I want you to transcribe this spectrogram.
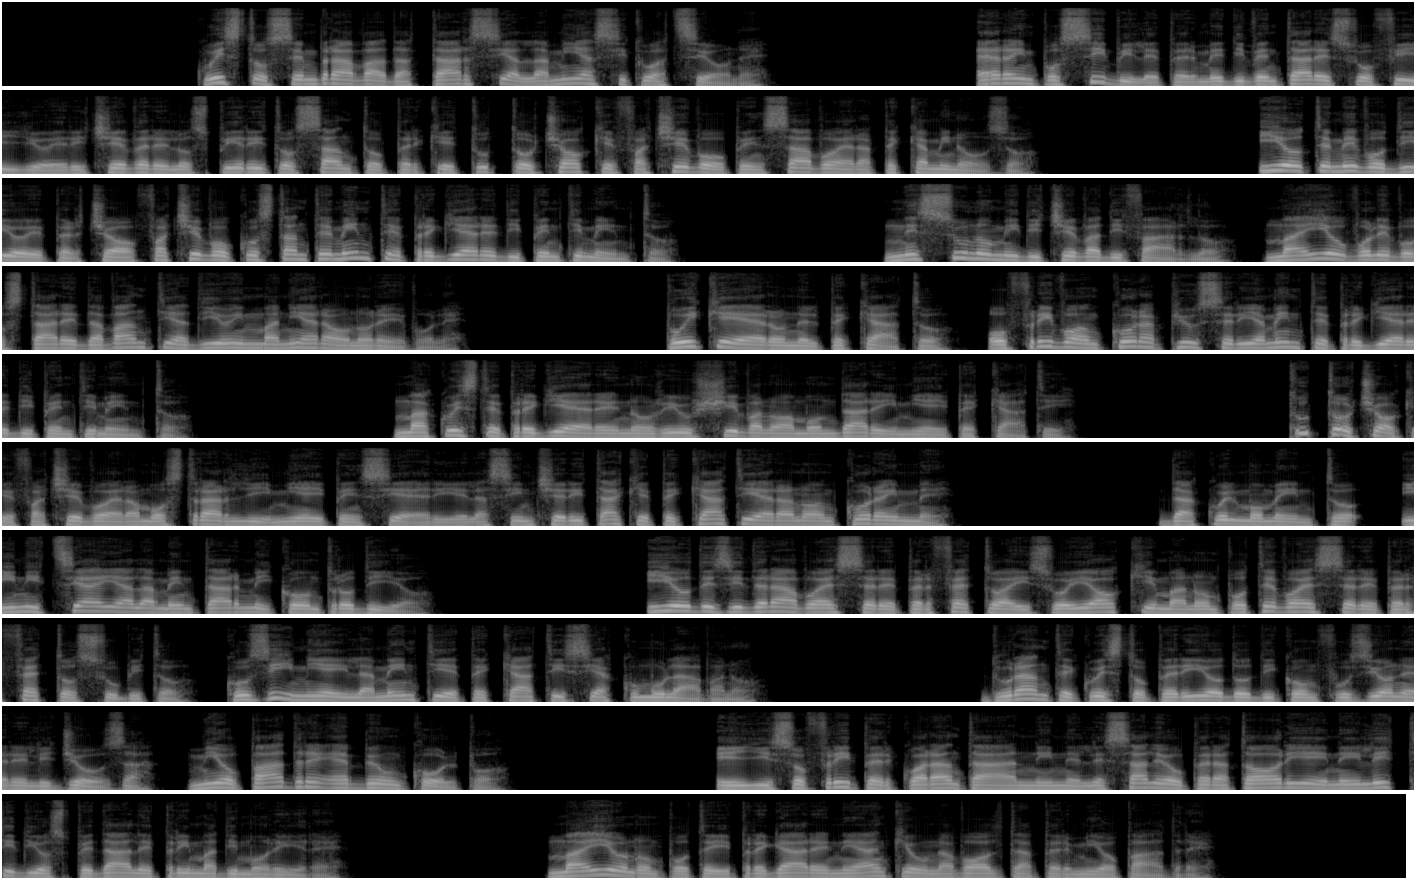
Questo sembrava adattarsi alla mia situazione. Era impossibile per me diventare suo figlio e ricevere lo Spirito Santo perché tutto ciò che facevo o pensavo era peccaminoso. Io temevo Dio e perciò facevo costantemente preghiere di pentimento. Nessuno mi diceva di farlo, ma io volevo stare davanti a Dio in maniera onorevole. Poiché ero nel peccato, offrivo ancora più seriamente preghiere di pentimento. Ma queste preghiere non riuscivano a mondare i miei peccati. Tutto ciò che facevo era mostrargli i miei pensieri e la sincerità che peccati erano ancora in me. Da quel momento, iniziai a lamentarmi contro Dio. Io desideravo essere perfetto ai suoi occhi ma non potevo essere perfetto subito, così i miei lamenti e peccati si accumulavano. Durante questo periodo di confusione religiosa, mio padre ebbe un colpo. Egli soffrì per 40 anni nelle sale operatorie e nei letti di ospedale prima di morire. Ma io non potei pregare neanche una volta per mio padre.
